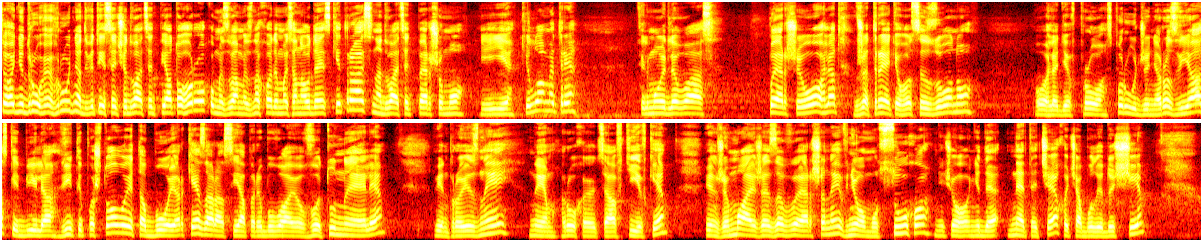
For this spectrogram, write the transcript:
Сьогодні 2 грудня 2025 року. Ми з вами знаходимося на Одеській трасі на 21-му її кілометрі. Фільмую для вас перший огляд вже третього сезону оглядів про спорудження розв'язки біля Віти Поштової та Боярки. Зараз я перебуваю в тунелі. Він проїзний, ним рухаються автівки. Він вже майже завершений, в ньому сухо, нічого ніде не тече, хоча були дощі.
